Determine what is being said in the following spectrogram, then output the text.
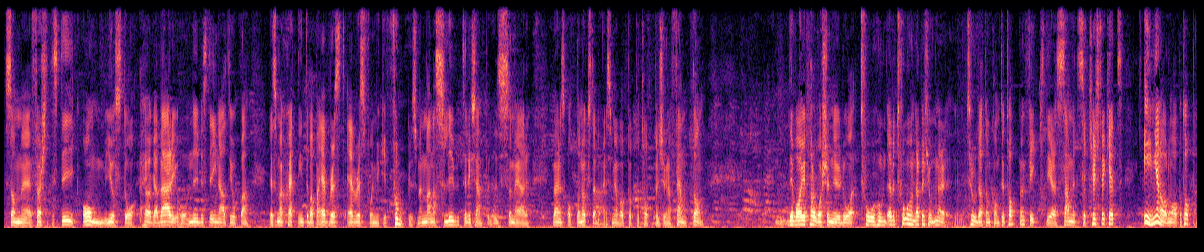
som eh, för statistik om just då höga berg och nybestigna alltihopa. Det som har skett, inte bara på Everest, Everest får ju mycket fokus, men Manaslu till exempel, som är världens åttonde högsta berg, som jag var på, på toppen 2015. Det var ju ett par år sedan nu då 200, över 200 personer trodde att de kom till toppen, fick deras Summit Certificate. Ingen av dem var på toppen.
